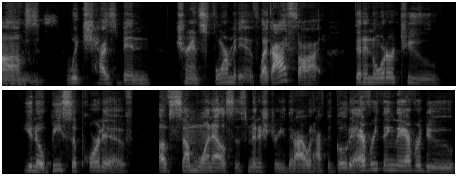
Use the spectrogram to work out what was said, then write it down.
Yes. um, which has been transformative. Like I thought that in order to, you know, be supportive of someone else's ministry, that I would have to go to everything they ever do.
